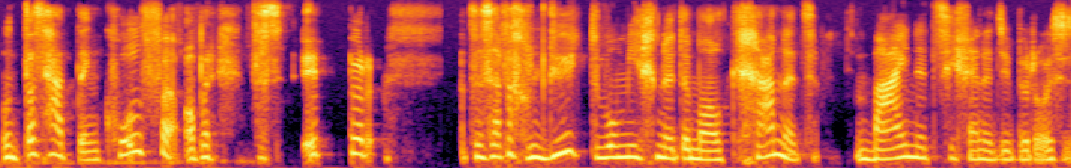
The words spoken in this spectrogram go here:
Und das hat dann geholfen. Aber dass jemand, dass einfach Leute, die mich nicht einmal kennen, meinen, sie können über unser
